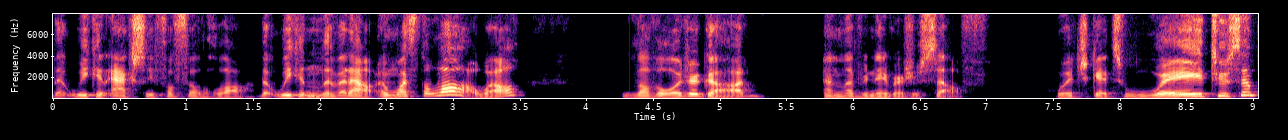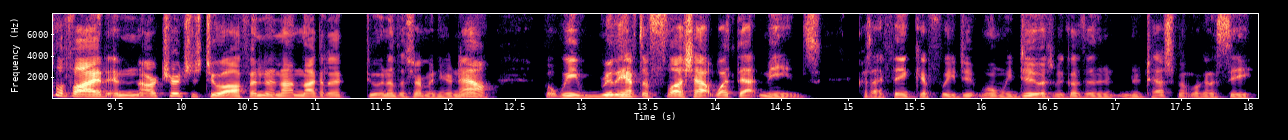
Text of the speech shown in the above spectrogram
That we can actually fulfill the law, that we can mm. live it out. And what's the law? Well, love the Lord your God and love your neighbor as yourself, which gets way too simplified in our churches too often. And I'm not going to do another sermon here now, but we really have to flesh out what that means. Because I think if we do, when we do, as we go through the New Testament, we're going to see,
